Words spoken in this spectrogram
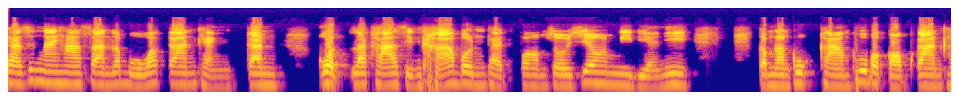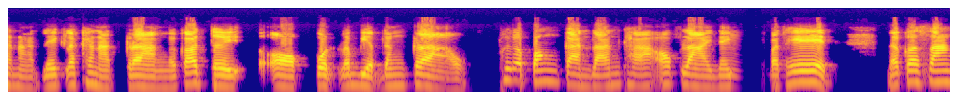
ค่ะ ซึ่งนายฮาซันระบุว่าการแข่งกันกดราคาสินค้าบนแพลตฟอร์มโซเชียลมีเดียนี่กำลังคุกคามผู้ประกอบการขนาดเล็กและขนาดกลาง แล้วก็จะออกกฎระเบียบดังกล่าว เพื่อป้องกันร้านค้าออฟไลน์ใน ประเทศ แล้วก็สร้าง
